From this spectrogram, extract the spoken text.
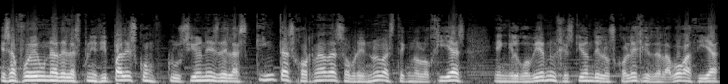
Esa fue una de las principales conclusiones de las quintas jornadas sobre nuevas tecnologías en el gobierno y gestión de los colegios de la abogacía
